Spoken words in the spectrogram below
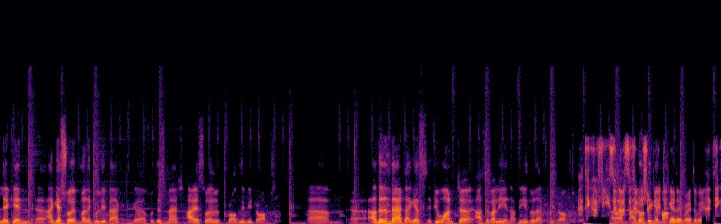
लेकिन I guess Shoaib Malik will be back for this match. Haris will probably be dropped. Um, uh, other than that, I guess if you want uh, Asif Ali and Hafiz will have to be dropped. I think Hafiz and Um, Asif I Ali don't should think play Ima- together. By the way, I think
